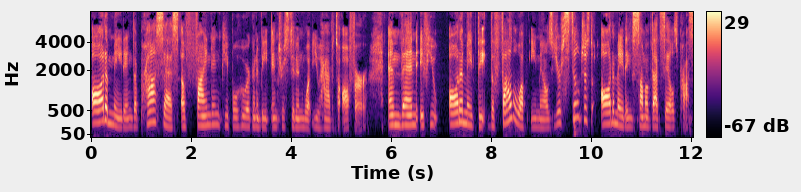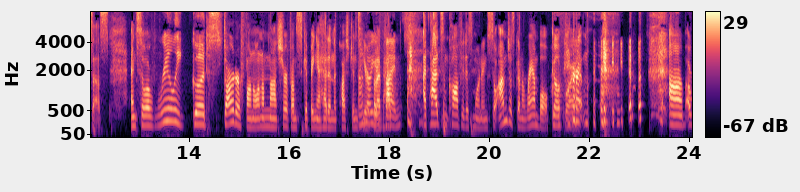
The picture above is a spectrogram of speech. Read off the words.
automating the process of finding people who are going to be interested in what you have to offer. And then if you automate the, the follow-up emails, you're still just automating some of that sales process. And so a really good starter funnel, and I'm not sure if I'm skipping ahead in the questions Oh, here, no, but I've fine. had I've had some coffee this morning, so I'm just gonna ramble. Go for it. um, a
